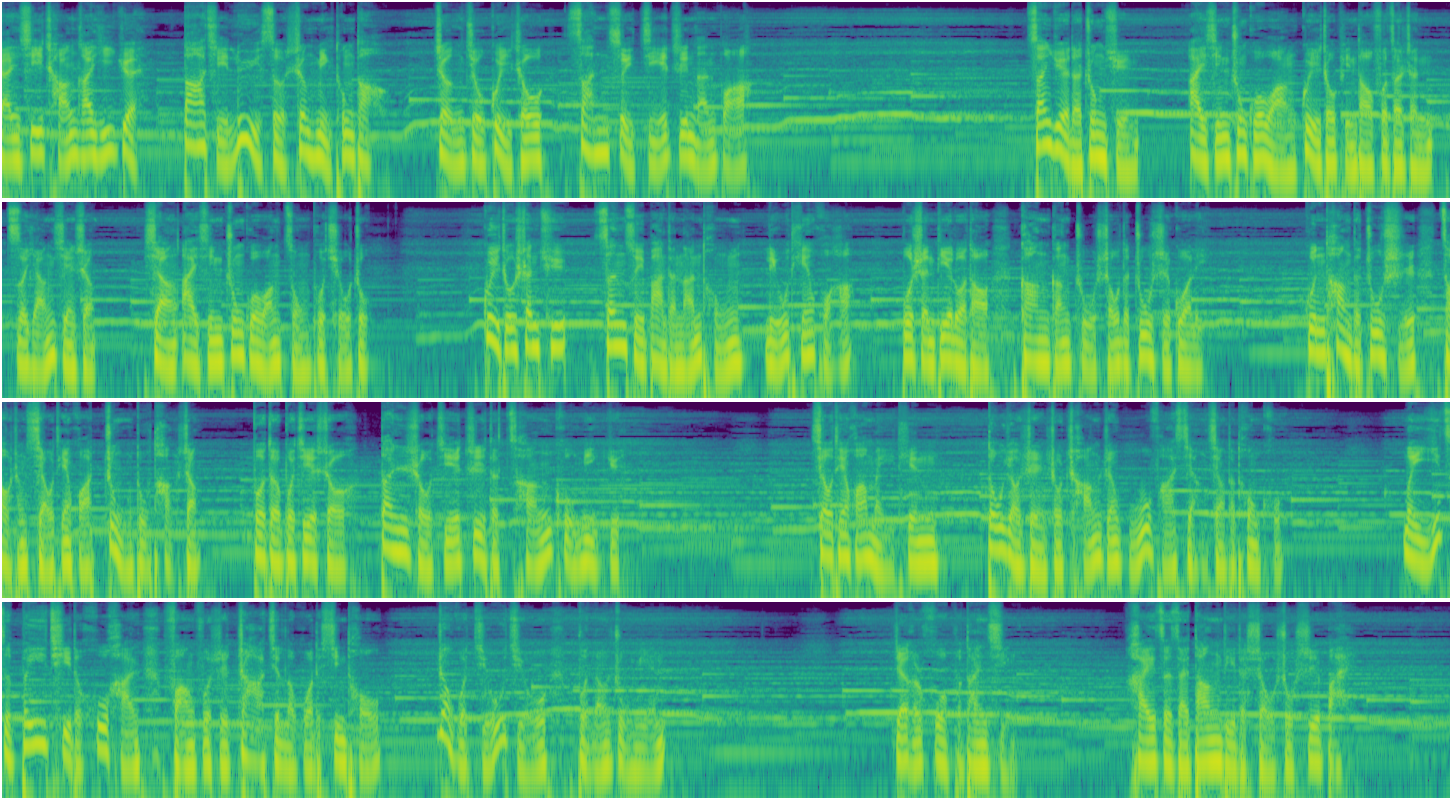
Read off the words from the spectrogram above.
陕西长安医院搭起绿色生命通道，拯救贵州三岁截肢男娃。三月的中旬，爱心中国网贵州频道负责人子阳先生向爱心中国网总部求助。贵州山区三岁半的男童刘天华，不慎跌落到刚刚煮熟的猪食锅里。滚烫的猪食造成小天华重度烫伤，不得不接受单手截肢的残酷命运。小天华每天都要忍受常人无法想象的痛苦，每一次悲泣的呼喊仿佛是扎进了我的心头，让我久久不能入眠。然而祸不单行，孩子在当地的手术失败。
